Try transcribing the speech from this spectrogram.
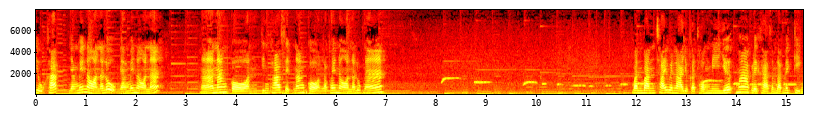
อยู่ครับ ยังไม่นอนนะลูกยังไม่นอนนะ นะนั่งก่อนกินข้าวเสร็จนั่งก่อนแล้วค่อยนอนนะลูกนะวันๆใช้เวลาอยู่กับทองมีเยอะมากเลยค่ะสำหรับแม่กิ่ง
